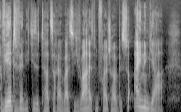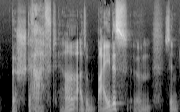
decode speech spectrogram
wird, wenn nicht diese Tatsache erweislich wahr ist, mit Freistrafe bis zu einem Jahr bestraft. Ja, also beides ähm, sind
